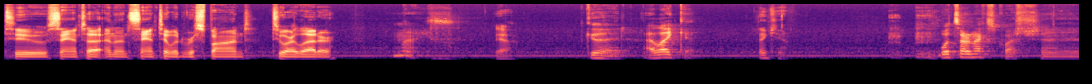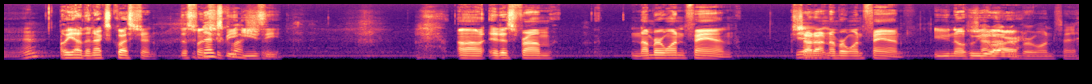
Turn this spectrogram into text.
to Santa, and then Santa would respond to our letter. Nice. Yeah. Good. I like it. Thank you. What's our next question? Oh yeah, the next question. This one Next should be question. easy. Uh, it is from number one fan. Shout out number one fan. You know who Shout you out are. Number one fan.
